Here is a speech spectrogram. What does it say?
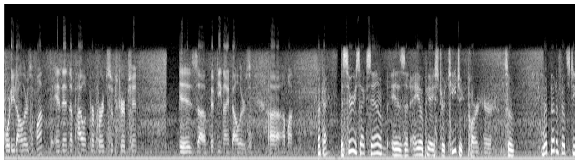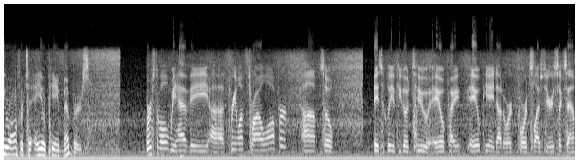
$40 a month, and then the Pilot Preferred subscription is uh, $59 uh, a month. Okay. The SiriusXM is an AOPA strategic partner. So what benefits do you offer to AOPA members? First of all, we have a uh, three-month trial offer. Um, so basically, if you go to AOPA, aopa.org forward slash SiriusXM,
